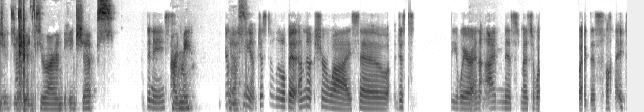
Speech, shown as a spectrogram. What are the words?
students to our internships. Denise. Pardon me? You're Yes. up just a little bit. I'm not sure why. So just be aware. And I missed most of what this slide.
